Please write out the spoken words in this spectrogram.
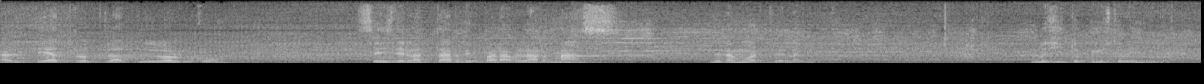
al Teatro Tlatelolco, 6 de la tarde, para hablar más de la muerte de la vida. Un besito, que Dios te bendiga.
